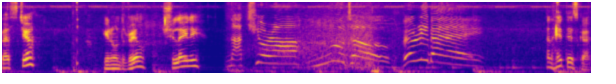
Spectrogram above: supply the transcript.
Bestia? You know the drill, Shillelagh? Natura Muto Veribe. And hit this guy.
